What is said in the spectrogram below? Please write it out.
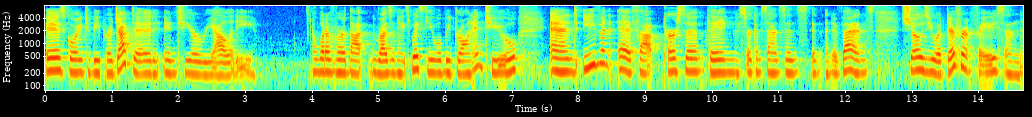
is going to be projected into your reality. And whatever that resonates with you will be drawn into and even if that person, thing, circumstances, and, and events shows you a different face, and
